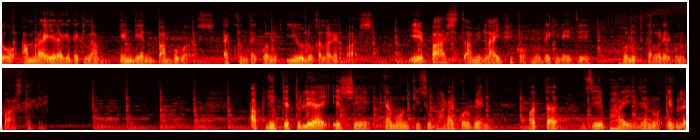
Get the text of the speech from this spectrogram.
তো আমরা এর আগে দেখলাম ইন্ডিয়ান বাম্বু বাস এখন দেখব আমি ইয়েলো কালারের বাস এ বাস তো আমি লাইফে কখনো দেখি নাই যে হলুদ কালারের কোনো বাস থাকে। আপনি তেঁতুলিয়ায় এসে এমন কিছু ভাড়া করবেন, অর্থাৎ যে ভাই যেন এগুলো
